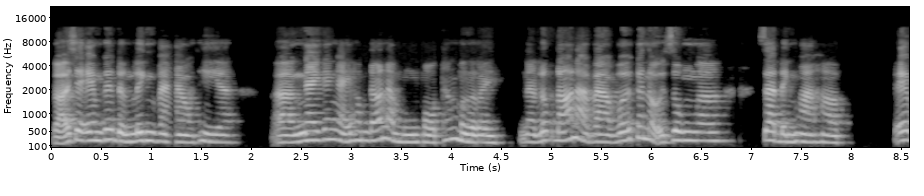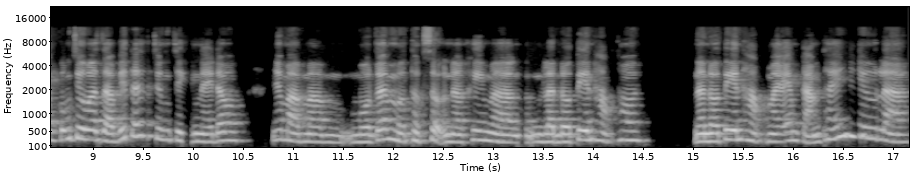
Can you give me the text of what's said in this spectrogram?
gửi cho em cái đường link vào thì uh, ngay cái ngày hôm đó là mùng 1 tháng 10 là lúc đó là vào với cái nội dung uh, gia đình hòa hợp. Em cũng chưa bao giờ biết đến chương trình này đâu nhưng mà mà một cái một thực sự là khi mà lần đầu tiên học thôi. Lần đầu tiên học mà em cảm thấy như là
